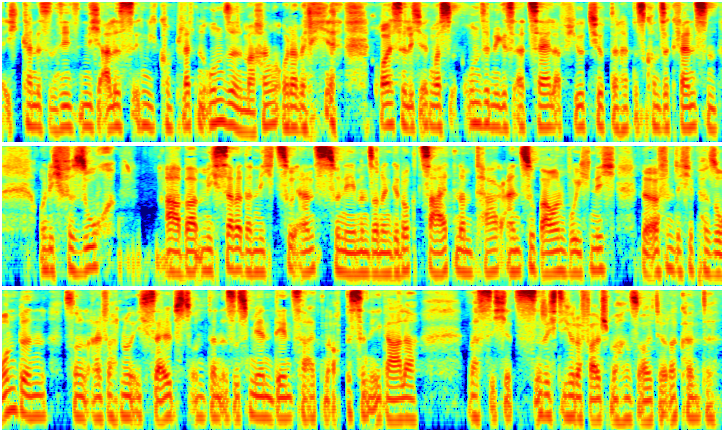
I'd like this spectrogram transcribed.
Ich kann das nicht alles irgendwie kompletten Unsinn machen oder wenn ich äußerlich irgendwas Unsinniges erzähle auf YouTube, dann hat das Konsequenzen und ich versuche aber mich selber dann nicht zu ernst zu nehmen, sondern genug Zeiten am Tag einzubauen, wo ich nicht eine öffentliche Person bin, sondern einfach nur ich selbst. Und dann ist es mir in den Zeiten auch ein bisschen egaler, was ich jetzt richtig oder falsch machen sollte oder könnte.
